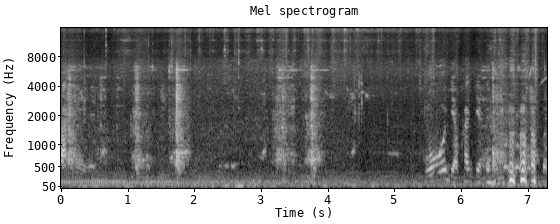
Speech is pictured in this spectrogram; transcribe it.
ตั้งเลยโเหยียบข้าเจ็บเลย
